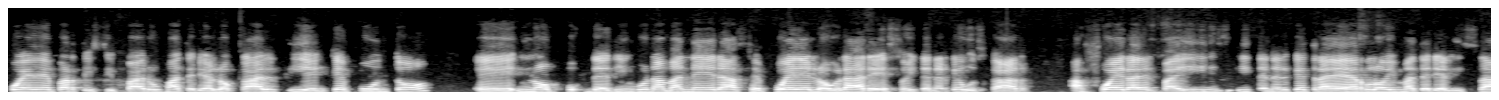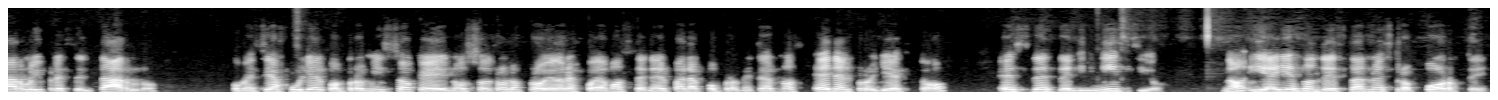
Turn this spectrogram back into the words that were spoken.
puede participar un material local y en qué punto eh, no de ninguna manera se puede lograr eso y tener que buscar afuera del país y tener que traerlo y materializarlo y presentarlo como decía Julia, el compromiso que nosotros los proveedores podemos tener para comprometernos en el proyecto es desde el inicio, ¿no? Y ahí es donde está nuestro aporte,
